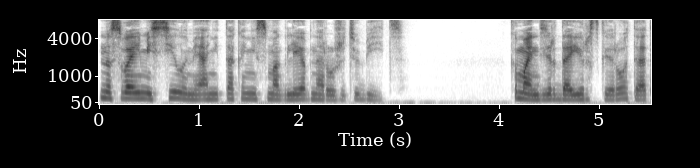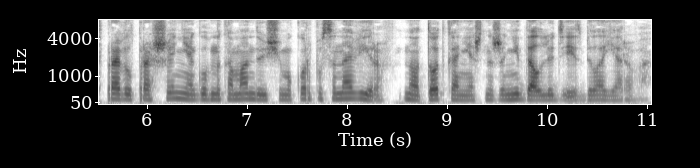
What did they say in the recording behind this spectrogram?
но своими силами они так и не смогли обнаружить убийц. Командир Даирской роты отправил прошение главнокомандующему корпуса Навиров, но тот, конечно же, не дал людей из Белоярова.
